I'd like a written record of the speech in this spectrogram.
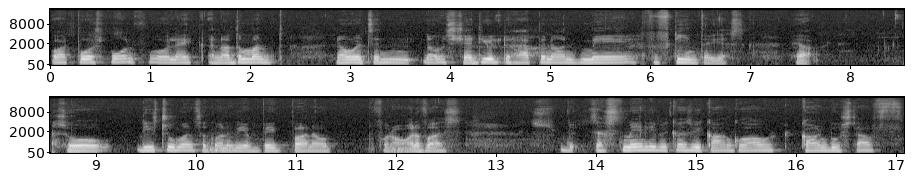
got postponed for like another month. Now it's in, now it's scheduled to happen on May 15th, I guess. Yeah. So these two months are going to be a big burnout for all of us. Just mainly because we can't go out, can't do stuff.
